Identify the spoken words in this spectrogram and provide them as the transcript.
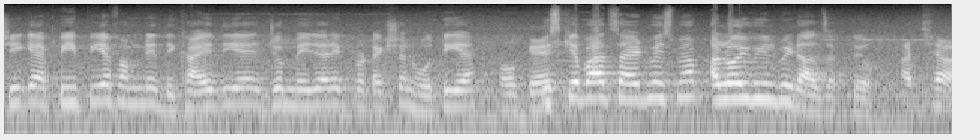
ठीक है पीपीएफ हमने दिखाई दी है जो मेजर एक प्रोटेक्शन होती है। ओके इसके बाद साइड में इसमें आप अलोई व्हील भी डाल सकते हो। अच्छा।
